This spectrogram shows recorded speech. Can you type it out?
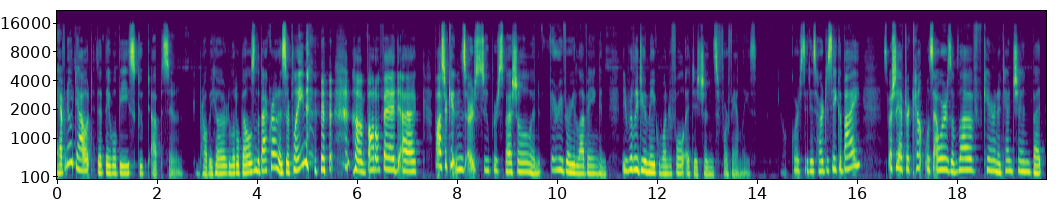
I have no doubt that they will be scooped up soon. You can probably hear little bells in the background as they're playing. uh, bottle fed uh, foster kittens are super special and very, very loving, and they really do make wonderful additions for families course, it is hard to say goodbye, especially after countless hours of love, care, and attention, but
